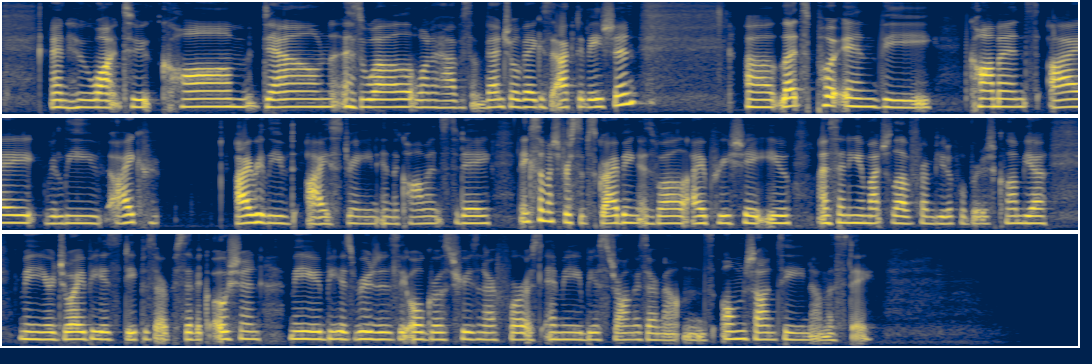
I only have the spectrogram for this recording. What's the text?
and who want to calm down as well, want to have some ventral vagus activation. Uh, let's put in the comments. I relieve, I I relieved eye strain in the comments today. Thanks so much for subscribing as well. I appreciate you. I'm sending you much love from beautiful British Columbia. May your joy be as deep as our Pacific Ocean. May you be as rooted as the old growth trees in our forest. And may you be as strong as our mountains. Om Shanti Namaste.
